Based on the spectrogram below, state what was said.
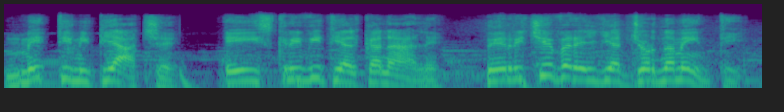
metti mi piace e iscriviti al canale per ricevere gli aggiornamenti.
